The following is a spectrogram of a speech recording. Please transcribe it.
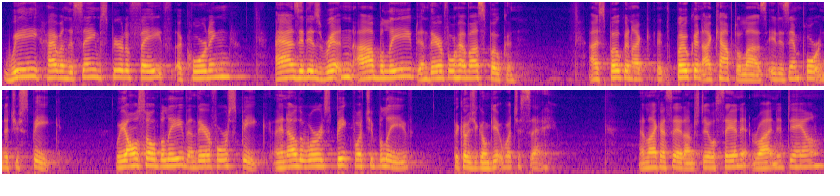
we, having the same spirit of faith, according as it is written, I believed, and therefore have I spoken. I spoken, I spoken, I capitalize. It is important that you speak. We also believe and therefore speak. In other words, speak what you believe because you're going to get what you say. And like I said, I'm still saying it, writing it down.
